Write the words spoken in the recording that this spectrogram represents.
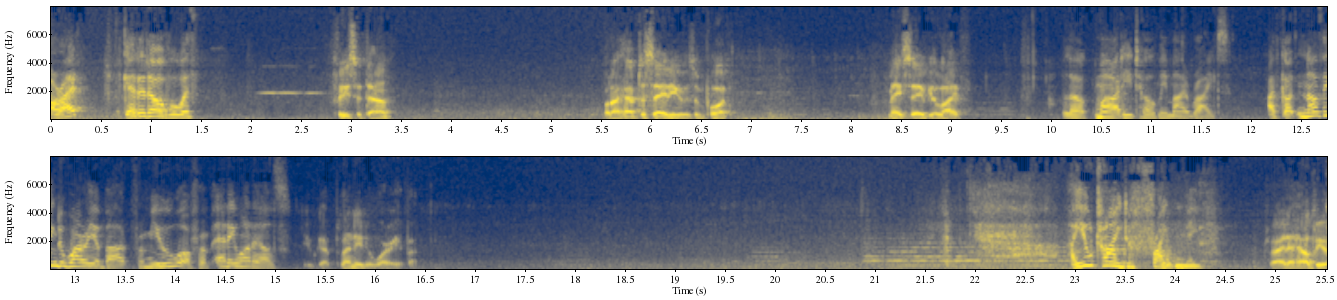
All right? Get it over with. Please sit down. What I have to say to you is important. It May save your life. Look, Marty told me my rights. I've got nothing to worry about from you or from anyone else. You've got plenty to worry about. Are you trying to frighten me? Try to help you.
